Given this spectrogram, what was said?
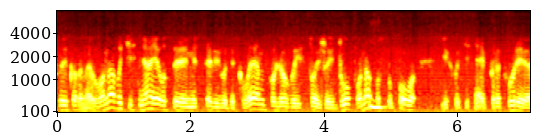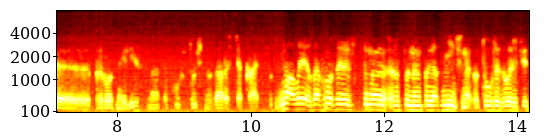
свої кореневі, вона витісняє от місцеві види клен польовий, той же й дуб, вона поступово їх витісняє перетворює е, природний ліс на таку штучну зарость акацію. Ну але загрози з цими рослинами пов'язані інші. Тут вже залежить від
